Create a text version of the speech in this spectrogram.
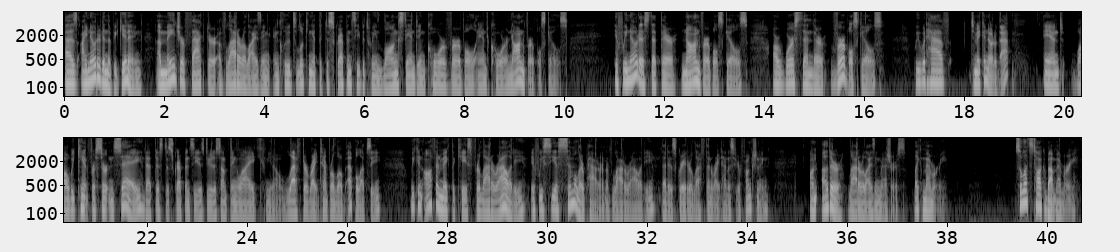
As I noted in the beginning, a major factor of lateralizing includes looking at the discrepancy between long standing core verbal and core nonverbal skills if we notice that their nonverbal skills are worse than their verbal skills, we would have to make a note of that. And while we can't for certain say that this discrepancy is due to something like, you know, left or right temporal lobe epilepsy, we can often make the case for laterality if we see a similar pattern of laterality, that is, greater left than right hemisphere functioning, on other lateralizing measures, like memory. So let's talk about memory.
